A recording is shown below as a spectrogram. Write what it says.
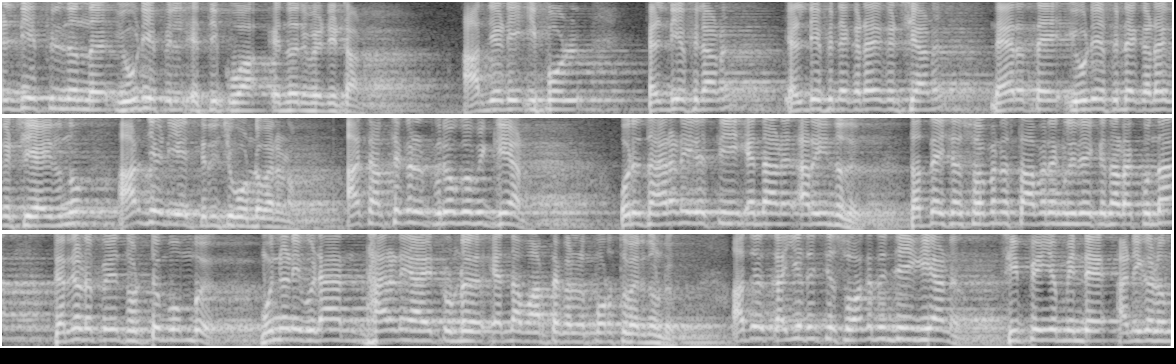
എൽ ഡി എഫിൽ നിന്ന് യു ഡി എഫിൽ എത്തിക്കുക എന്നതിന് വേണ്ടിയിട്ടാണ്. ആർ ജെ ഡി ഇപ്പോൾ എൽ ഡി എഫിലാണ് എൽ ഡി എഫിന്റെ ഘടകകക്ഷിയാണ്. നേരത്തെ യു ഡി എഫിന്റെ ഘടകകക്ഷിയായിരുന്നു. ആർ ജെ ഡിയെ തിരിച്ചു കൊണ്ടുവരണം. ആ ചർച്ചകൾ പുരോഗമിക്കുകയാണ്. ഒരു ധാരണയിലെത്തി എന്നാണ് അറിയുന്നത്. തദ്ദേശ സ്വയംഭരണ സ്ഥാപനങ്ങളിലേക്ക് നടക്കുന്ന തെരഞ്ഞെടുപ്പിന് തൊട്ടു മുമ്പ് മുന്നണി വിടാൻ ധാരണയായിട്ടുണ്ട് എന്ന വാർത്തകൾ പുറത്തു വരുന്നുണ്ട്. അത് കൈയടിച്ച് സ്വാഗതം ചെയ്യുകയാണ് സി പി ഐ എമ്മിന്റെ അണികളും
